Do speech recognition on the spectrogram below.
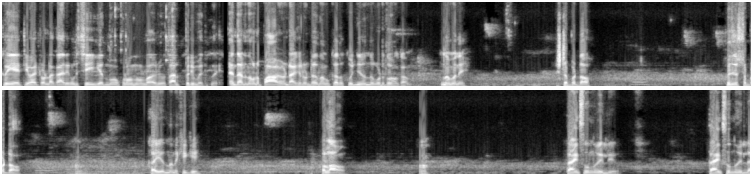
ക്രിയേറ്റീവായിട്ടുള്ള കാര്യങ്ങൾ ചെയ്യാൻ നോക്കണമെന്നുള്ള ഒരു താല്പര്യം വരുന്നത്. എന്താണ് നമ്മൾ പാവ ഉണ്ടാക്കിയിട്ടുണ്ട്? നമുക്കത് കുഞ്ഞിനൊന്ന് കൊടുത്തു നോക്കാം. എന്നാ മോനെ? ഇഷ്ടപ്പെട്ടോ? കുഞ്ഞിന് ഇഷ്ടപ്പെട്ടോ? കൈ ഒന്ന് അനക്കിക്കേ. കൊള്ളാവോ? താങ്ക്സ് ഒന്നും ഇല്ലയോ? താങ്ക്സ് ഒന്നുമില്ല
